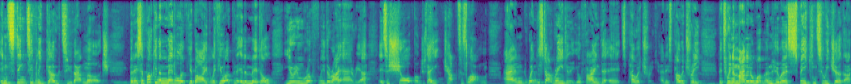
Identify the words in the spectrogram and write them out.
instinctively go to that much. But it's a book in the middle of your Bible. If you open it in the middle, you're in roughly the right area. It's a short book, just eight chapters long. And when you start reading it, you'll find that it's poetry. And it's poetry between a man and a woman who are speaking to each other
